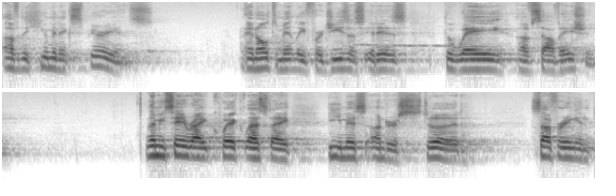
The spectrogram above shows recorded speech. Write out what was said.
of the human experience. And ultimately, for Jesus, it is the way of salvation. Let me say right quick, lest I be misunderstood suffering and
